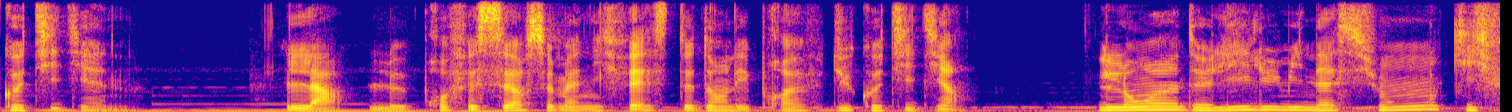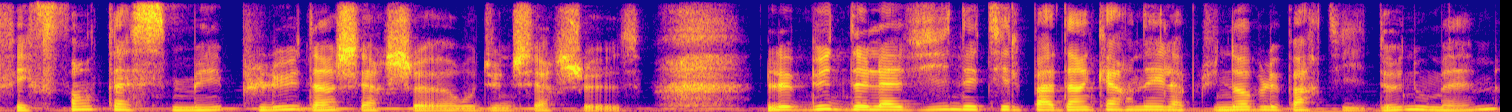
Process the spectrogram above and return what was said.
quotidiennes. Là, le professeur se manifeste dans l'épreuve du quotidien. Loin de l'illumination qui fait fantasmer plus d'un chercheur ou d'une chercheuse. Le but de la vie n'est-il pas d'incarner la plus noble partie de nous-mêmes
